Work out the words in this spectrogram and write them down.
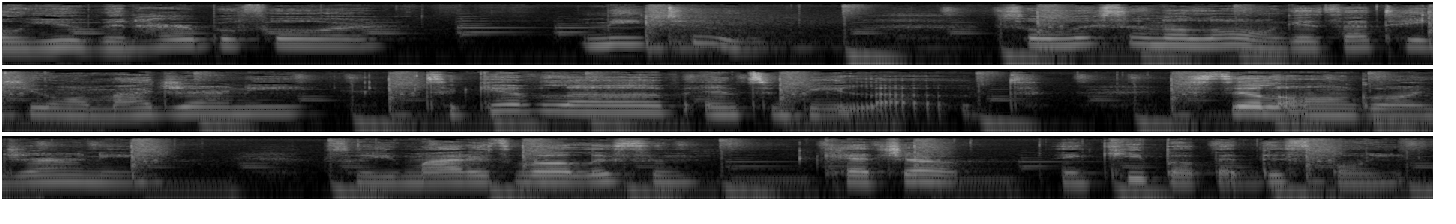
Oh, you've been hurt before? Me too. So listen along as I take you on my journey to give love and to be loved. Still an ongoing journey, so you might as well listen, catch up, and keep up at this point.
